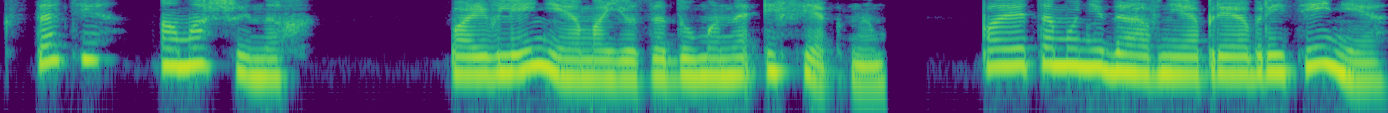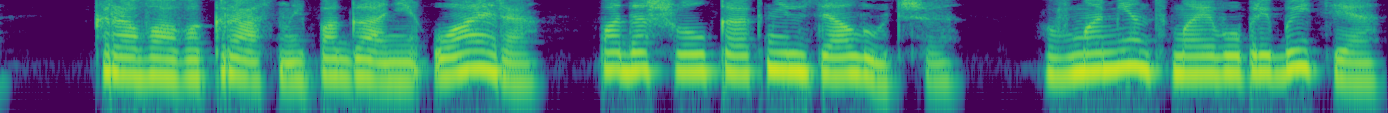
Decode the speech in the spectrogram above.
Кстати, о машинах. Появление мое задумано эффектным, поэтому недавнее приобретение, кроваво-красный Пагани Уайра, подошел как нельзя лучше. В момент моего прибытия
